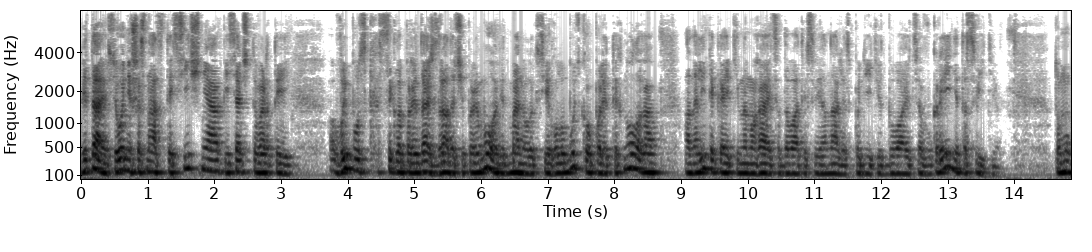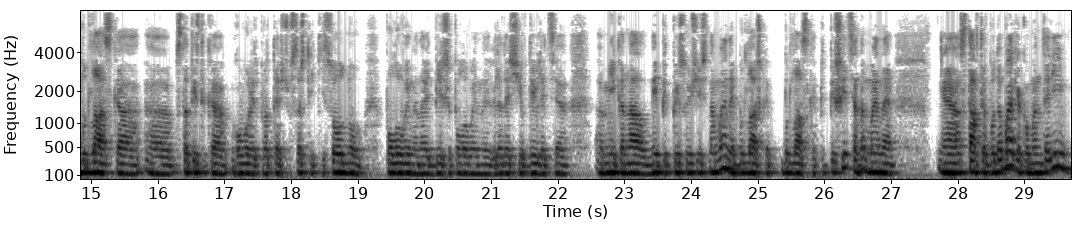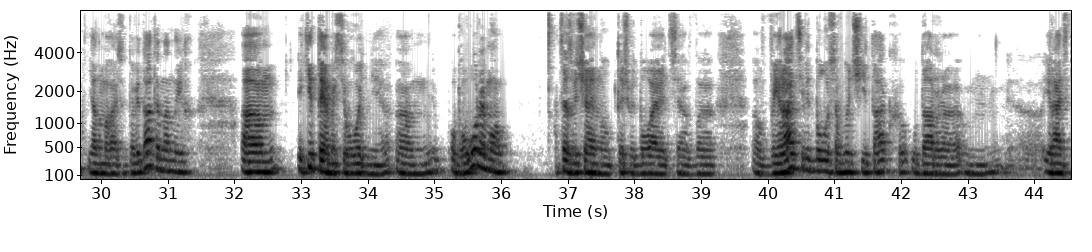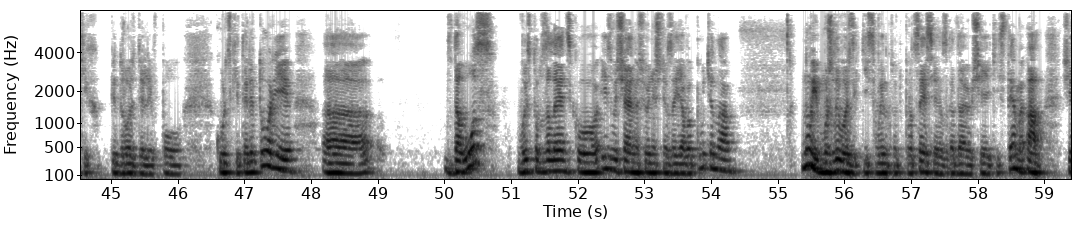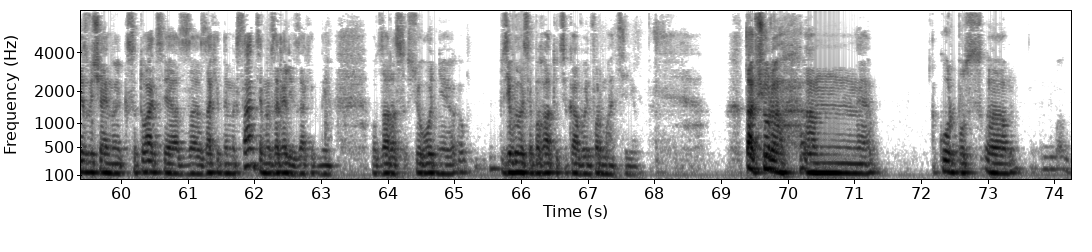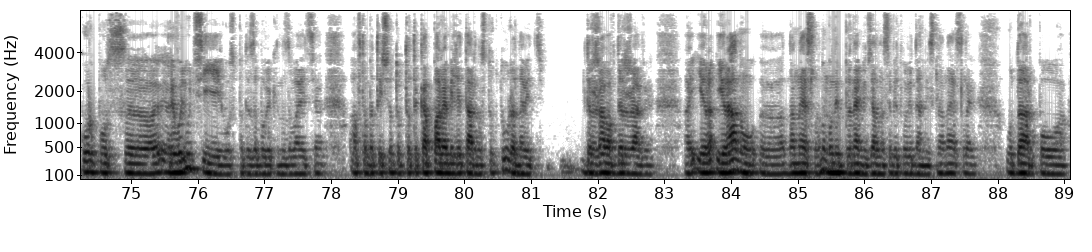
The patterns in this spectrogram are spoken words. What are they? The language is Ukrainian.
Вітаю! Сьогодні 16 січня, 54-й випуск цикла передач Зрада чи перемога від мене Олексія Голобуцького, політтехнолога, аналітика, який намагається давати свій аналіз подій, які відбуваються в Україні та світі. Тому, будь ласка, е, статистика говорить про те, що все ж таки все одно половина, навіть більше половини глядачів дивляться е, мій канал, не підписуючись на мене. Будь ласка, будь ласка, підпишіться на мене. Е, Ставте вподобайки, коментарі, я намагаюся відповідати на них. Ем, Які теми сьогодні ем, обговоримо? Це, звичайно, те, що відбувається в, в Іраці, відбулося вночі, так, удар ем, іранських підрозділів по курдській території, е, Давос, виступ Зеленського, і, звичайно, сьогоднішня заява Путіна. Ну і можливо якісь виникнуть в процесі, я згадаю ще якісь теми. А, ще, звичайно, як ситуація з західними санкціями, взагалі західні, от зараз сьогодні з'явилося багато цікавої інформації. Так, вчора ем, корпус, ем, корпус е, революції, господи, забув, як він називається автоматично, тобто така парамілітарна структура, навіть держава в державі. Ірану е, нанесла, ну вони принаймні взяли на себе відповідальність, нанесли удар по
